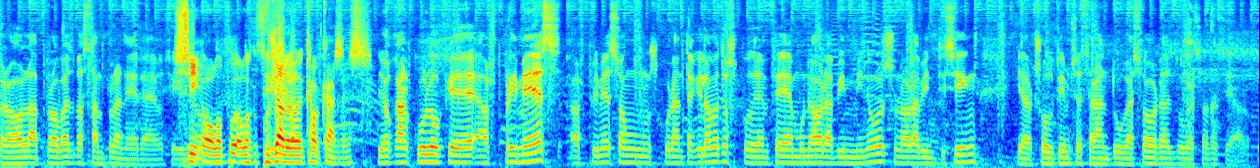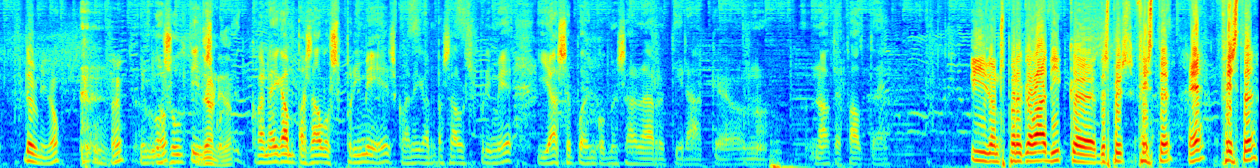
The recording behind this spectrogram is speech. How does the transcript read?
però la prova és bastant planera. Eh? O sigui, Sí, no... o la, pu- la pujada de Calcases. Jo calculo que els primers, els primers són uns 40 quilòmetres, podrem fer en una hora 20 minuts, una hora 25, i els últims seran dues hores, dues hores i alguna Déu-n'hi-do. Eh? Déu-n'hi-do. Los últims, Déu-n'hi-do. quan hayan passat els primers, quan hayan passat els primers, ja se poden començar a retirar, que no, no té falta. I doncs per acabar dic que després, festa, eh? Festa.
